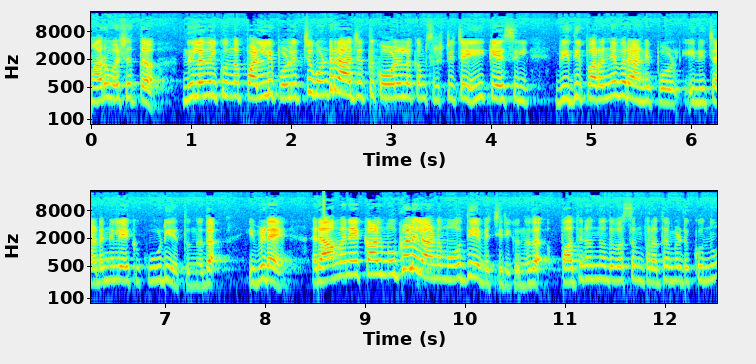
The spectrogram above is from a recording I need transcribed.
മറുവശത്ത് നിലനിൽക്കുന്ന പള്ളി പൊളിച്ചുകൊണ്ട് രാജ്യത്ത് കോളിളക്കം സൃഷ്ടിച്ച ഈ കേസിൽ വിധി പറഞ്ഞവരാണിപ്പോൾ ഇനി ചടങ്ങിലേക്ക് കൂടിയെത്തുന്നത്. ഇവിടെ രാമനേക്കാൾ മുകളിലാണ് മോദിയെ വെച്ചിരിക്കുന്നത്. പതിനൊന്ന് ദിവസം വ്രതമെടുക്കുന്നു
